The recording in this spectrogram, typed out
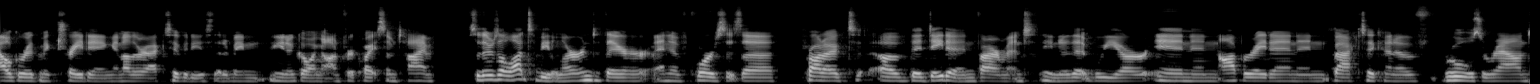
algorithmic trading and other activities that have been you know going on for quite some time. So there's a lot to be learned there. And of course, as a product of the data environment, you know, that we are in and operate in, and back to kind of rules around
